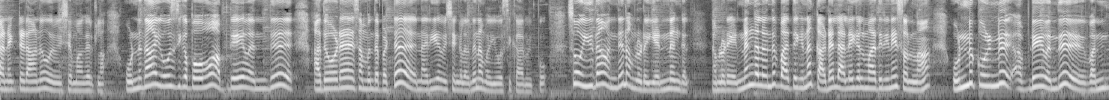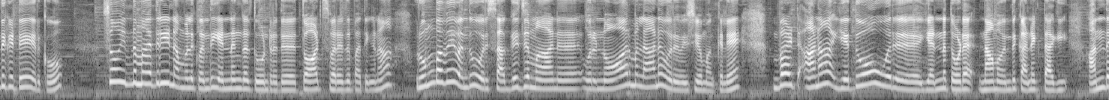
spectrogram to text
கனெக்டடான ஒரு விஷயமாக இருக்கலாம். ஒன்று தான் யோசிக்க போவோம் அப்படியே வந்து அதோட சம்மந்தப்பட்ட நிறைய விஷயங்களை வந்து நம்ம யோசிக்க ஆரம்பிப்போம். ஸோ இதுதான் வந்து நம்மளோட எண்ணங்கள். நம்மளோட எண்ணங்கள் வந்து பார்த்திங்கன்னா கடல் அலைகள் மாதிரினே சொல்லலாம். ஒன்றுக்கு ஒன்று அப்படியே வந்து வந்துக்கிட்டே இருக்கும். ஸோ இந்த மாதிரி நம்மளுக்கு வந்து எண்ணங்கள் தோன்றது தாட்ஸ் வர்றது பார்த்திங்கன்னா ரொம்பவே வந்து ஒரு சகஜமான ஒரு நார்மலான ஒரு விஷயம் மக்களே. பட் ஆனால் ஏதோ ஒரு எண்ணத்தோட நாம் வந்து கனெக்ட் ஆகி அந்த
